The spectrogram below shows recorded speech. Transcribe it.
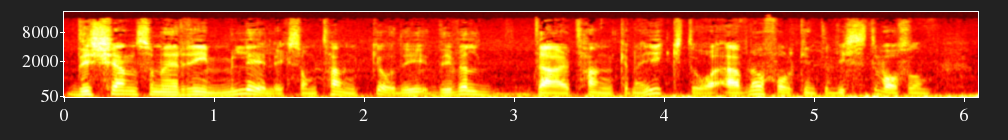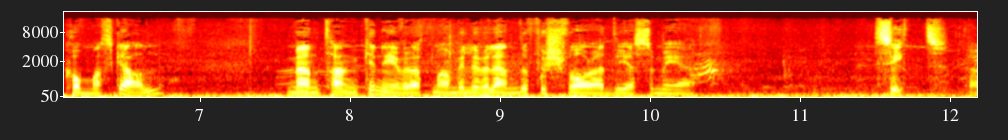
Det känns som en rimlig liksom, tanke och det, det är väl där tankarna gick då, även om folk inte visste vad som komma skall. Men tanken är väl att man ville väl ändå försvara det som är sitt. Ja.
